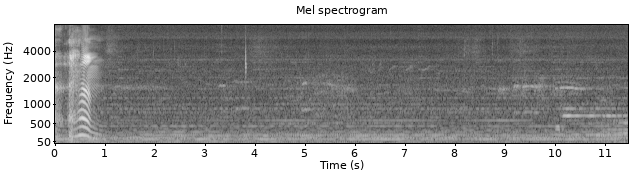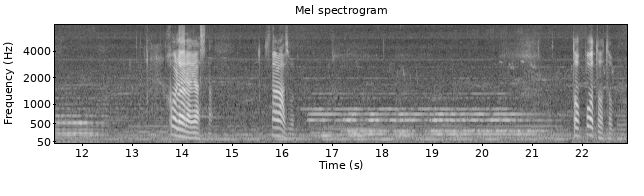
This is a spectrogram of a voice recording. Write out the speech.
Ahem. Cholera jasna. Znalazłem. To po to to było.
